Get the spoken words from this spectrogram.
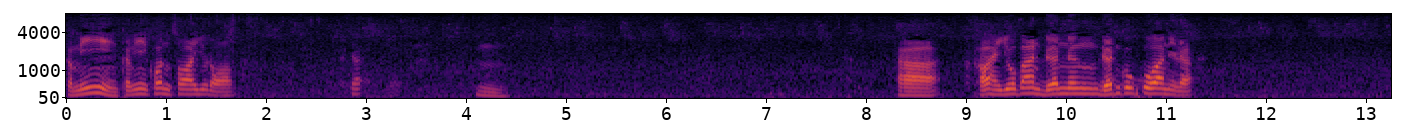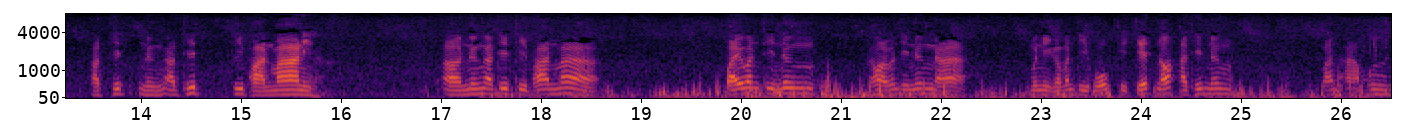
ก็มีก็มีคนซอยอยู่ดอกจะ อ่า เขาให้อยู่บ้านเดือนหนึ่งเดือนกลัวนี่แหละ อาทิตย์หนึ่งอาทิตย์ที่ผ่านมานี่อ่าหนึ่งอาทิตย์ที่ผ่านมาไปวันที่หนึ่งไปหอดวันที่หนึ่งนะมื่อนี้กับวันที่หกที่เจ็ดเนาะอาทิตย์หนึ่งวันหาหมื่น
